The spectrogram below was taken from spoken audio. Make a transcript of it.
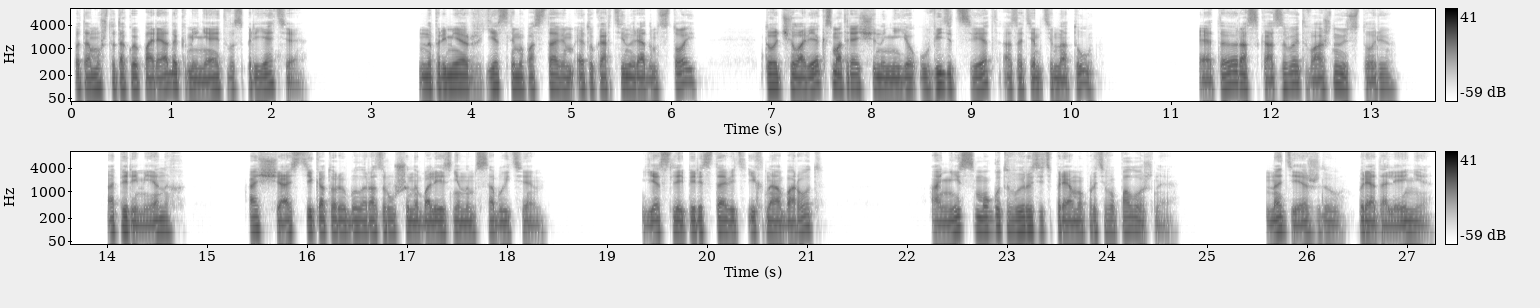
Потому что такой порядок меняет восприятие. Например, если мы поставим эту картину рядом с той, то человек, смотрящий на нее, увидит свет, а затем темноту. Это рассказывает важную историю. О переменах, о счастье, которое было разрушено болезненным событием. Если переставить их наоборот, они смогут выразить прямо противоположное. Надежду, преодоление.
